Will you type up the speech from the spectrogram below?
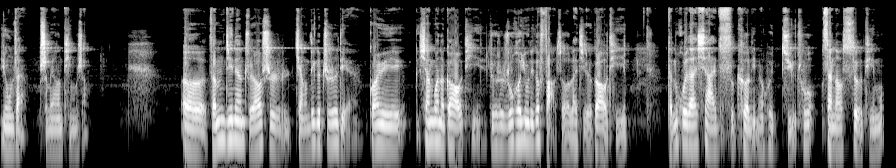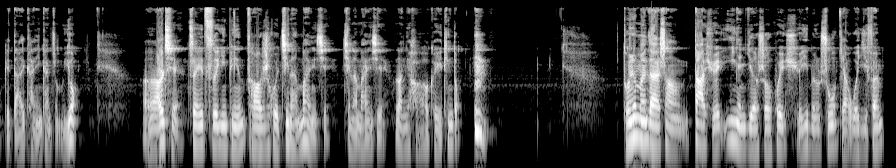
用在什么样的题目上。呃，咱们今天主要是讲这个知识点，关于相关的高考题，就是如何用这个法则来解决高考题。咱们会在下一次课里面会举出三到四个题目给大家看一看怎么用。呃，而且这一次音频曹老师会尽量慢一些，尽量慢一些，让你好好可以听懂。同学们在上大学一年级的时候会学一本书，叫微积分。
